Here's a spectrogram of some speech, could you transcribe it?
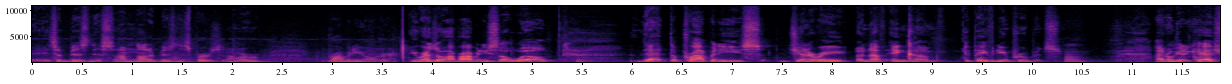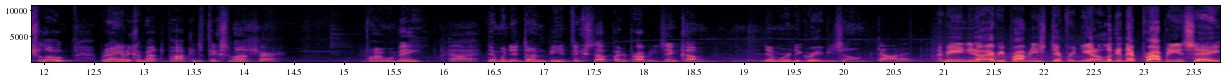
it's a business. I'm not a business person. I'm a property owner. He runs our property so well that the properties generate enough income to pay for the improvements. I don't get a cash flow, but I got to come out the pocket to fix them up. Sure. Fine with me. Got it. Then when they're done being fixed up by the property's income, then we're in the gravy zone. Got it. I mean, you know, every property is different. You got to look at that property and say,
